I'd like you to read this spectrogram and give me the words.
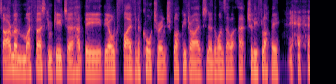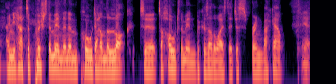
So I remember my first computer had the the old five and a quarter inch floppy drives, you know, the ones that were actually floppy. Yeah. and you had to push them in and then pull down the lock to to hold them in because otherwise they'd just spring back out. Yeah.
